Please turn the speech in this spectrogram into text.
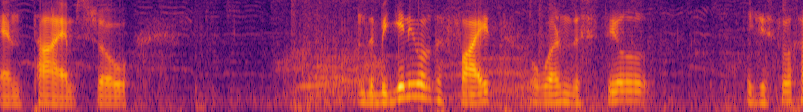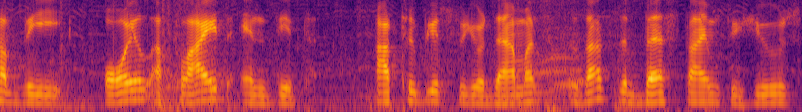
and time. So in the beginning of the fight when the still you still have the oil applied and it attributes to your damage that's the best time to use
